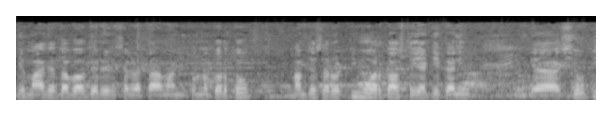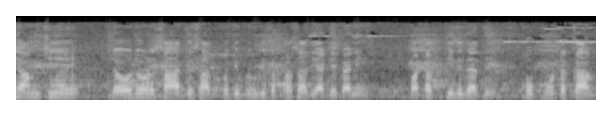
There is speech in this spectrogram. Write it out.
हे माझ्या जबाबदारीने सगळं काम आम्ही पूर्ण करतो. आमचं सर्व टीमवर्क असतं या ठिकाणी. शेवटी आमचे जवळजवळ सहा ते सात पोती बुंदीचा प्रसाद या ठिकाणी वाटप केली जाते. खूप मोठं काम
